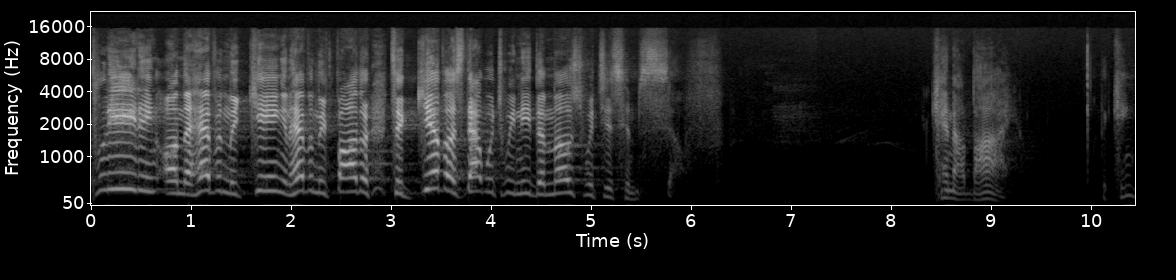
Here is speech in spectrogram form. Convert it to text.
pleading on the heavenly King and heavenly Father to give us that which we need the most, which is Himself. You cannot buy the kingdom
